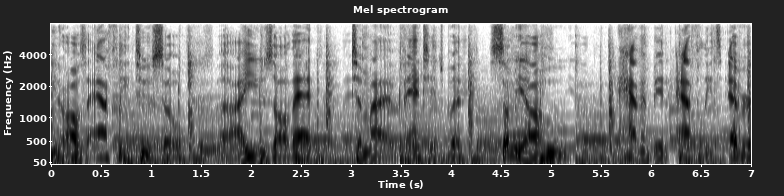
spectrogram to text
you know I was an athlete too, so uh, I used all that to my advantage. But some of y'all who haven't been athletes ever,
